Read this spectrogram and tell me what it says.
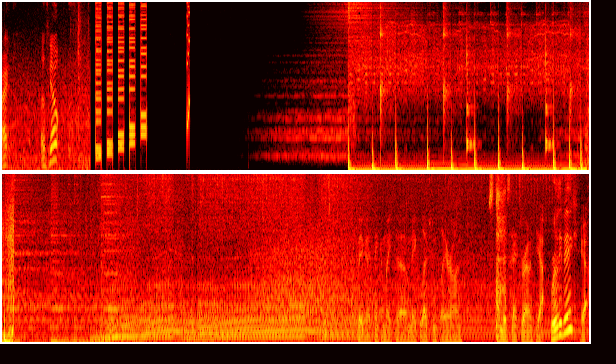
All right, let's go. Think I might make legend player on on this next round. Yeah. Really big? Yeah.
